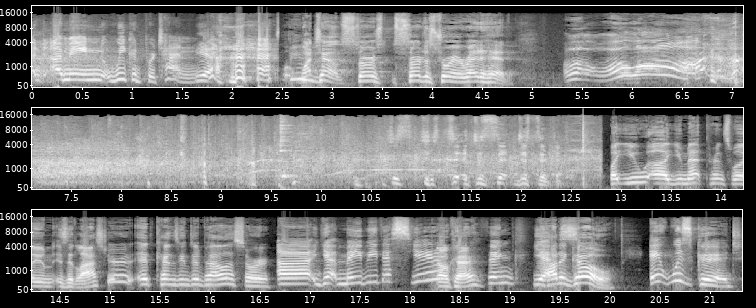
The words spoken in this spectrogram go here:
I mean, we could pretend. Yeah. Watch out, Star, Star Destroyer right ahead. just, just, sit- just, sit, just sit there. But you, uh, you met Prince William. Is it last year at Kensington Palace, or? Uh, yeah, maybe this year. Okay. I think. Yes. How'd it go? It was good.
